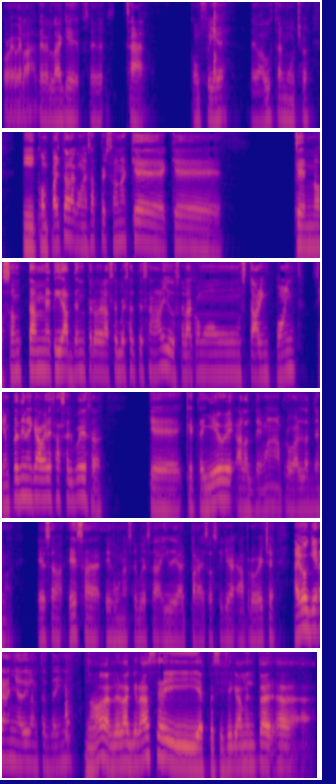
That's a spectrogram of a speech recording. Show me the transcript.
pruébela. De verdad que, se, o sea, confíe, le va a gustar mucho. Y compártala con esas personas que, que, que no son tan metidas dentro de la cerveza artesanal y úsela como un starting point. Siempre tiene que haber esa cerveza que, que te lleve a las demás, a probar las demás. Esa, esa es una cerveza ideal para eso, así que aproveche. ¿Algo quieras añadir antes de irnos? No, darle las gracias y específicamente a,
